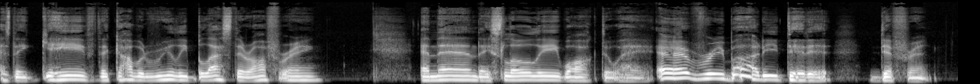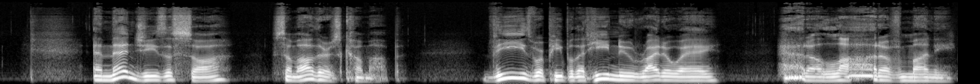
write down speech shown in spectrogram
as they gave that God would really bless their offering. And then they slowly walked away. Everybody did it different. And then Jesus saw some others come up. These were people that he knew right away had a lot of money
